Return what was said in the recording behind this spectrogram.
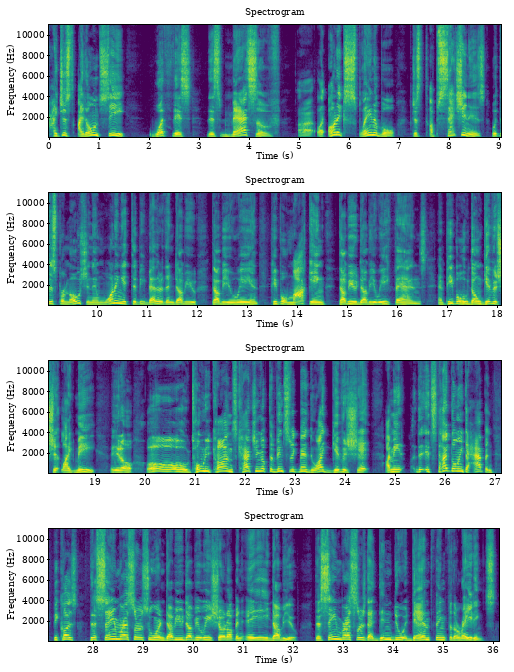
I just I don't see what this this massive, uh, like unexplainable just obsession is with this promotion and wanting it to be better than WWE and people mocking WWE fans and people who don't give a shit like me you know, oh, Tony Khan's catching up to Vince McMahon. Do I give a shit? I mean, it's not going to happen because the same wrestlers who were in WWE showed up in AEW. The same wrestlers that didn't do a damn thing for the ratings.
